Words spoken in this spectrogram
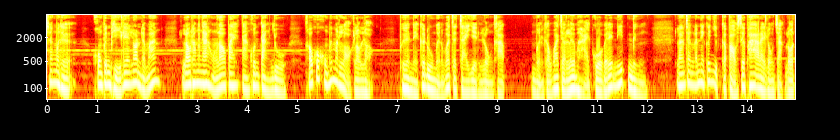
ช่างมาเถอะ คงเป็นผีเล่ร่อนแหละมั้ง เราทำงานของเราไปต่างคนต่างอยู่ เขาก็คงไม่มาหลอกเราหรอก เพื่อนเนี่ยก็ดูเหมือนว่าจะใจเย็นลงครับ เหมือนกับว่าจะเริ่มหายกลัวไปได้นิดหนึ่ง หลังจากนั้นเนี่ยก็หยิบกระเป๋าเสื้อผ้าอะไรลงจากรถ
